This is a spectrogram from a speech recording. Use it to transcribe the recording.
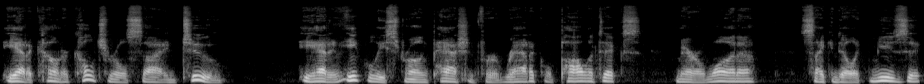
he had a countercultural side too. He had an equally strong passion for radical politics, marijuana, psychedelic music,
